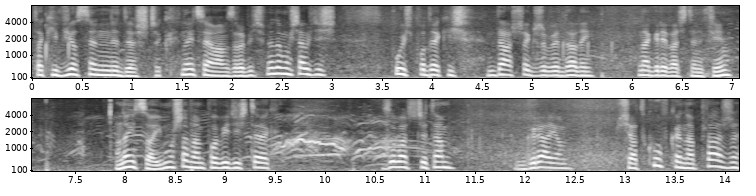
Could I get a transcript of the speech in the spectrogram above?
taki wiosenny deszczyk. No i co ja mam zrobić? Będę musiał gdzieś pójść pod jakiś daszek, żeby dalej nagrywać ten film. No i co? I muszę Wam powiedzieć tak. Zobaczcie, tam grają siatkówkę na plaży.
